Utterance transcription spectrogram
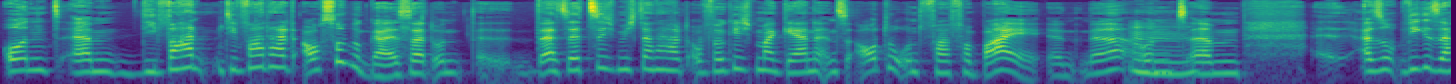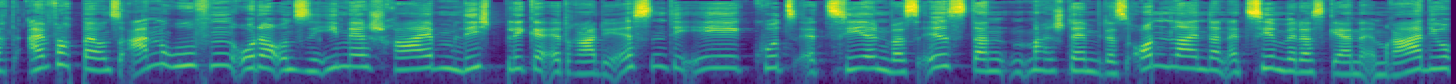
Und ähm, die waren, die waren halt auch so begeistert. Und äh, da setze ich mich dann halt auch wirklich mal gerne ins Auto und fahr vorbei. Äh, ne? Und ähm, äh, also wie gesagt, einfach bei uns anrufen oder uns eine E-Mail schreiben, lichtblicke.radioessen.de, kurz erzählen, was ist, dann stellen wir das online, dann erzählen wir das gerne im Radio.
